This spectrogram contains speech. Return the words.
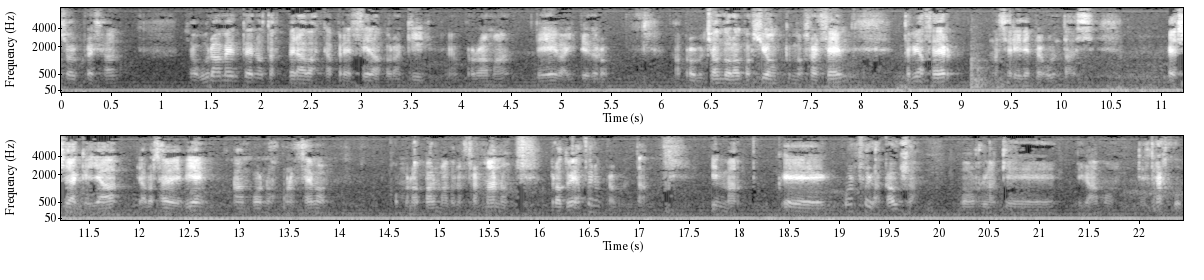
sorpresa. Seguramente no te esperabas que apareciera por aquí en el programa de Eva y Pedro. Aprovechando la ocasión que me ofrecen, te voy a hacer una serie de preguntas. Pese a que ya, ya lo sabes bien, ambos nos conocemos como la palma de nuestras manos. Pero te voy a hacer una pregunta. Inma, ¿qué- ¿cuál fue la causa por la que, digamos, te trajo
